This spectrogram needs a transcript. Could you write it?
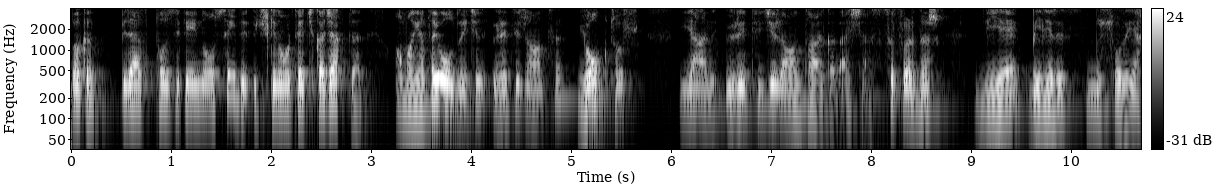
Bakın biraz pozitif eğimli olsaydı üçgen ortaya çıkacaktı. Ama yatay olduğu için üretici rantı yoktur. Yani üretici rantı arkadaşlar sıfırdır diyebiliriz bu soruya.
